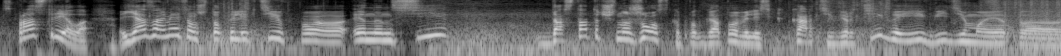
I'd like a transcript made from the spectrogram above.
С прострела. Я заметил, что коллектив э, ННС достаточно жестко подготовились к карте Вертига. И, видимо, это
